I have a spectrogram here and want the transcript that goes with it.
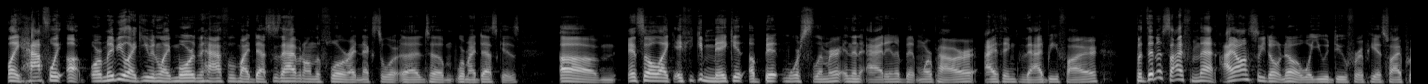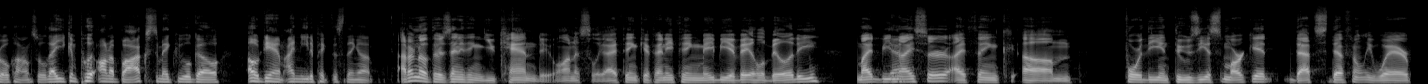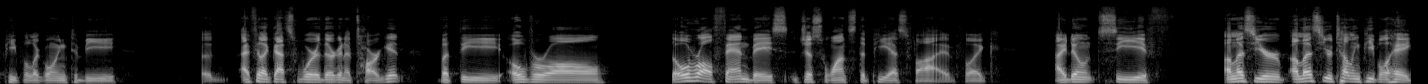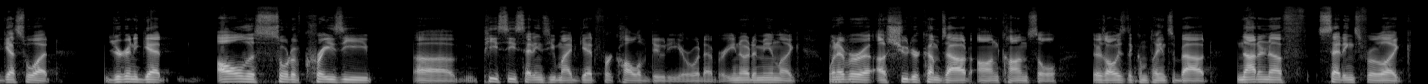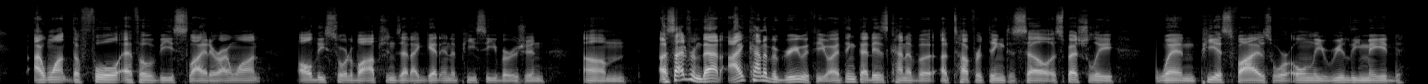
like halfway up, or maybe like even like more than half of my desk, because I have it on the floor right next to where, uh, to where my desk is. Um, and so like if you can make it a bit more slimmer and then add in a bit more power, I think that'd be fire. But then aside from that, I honestly don't know what you would do for a PS5 Pro console that you can put on a box to make people go, "Oh damn, I need to pick this thing up." I don't know if there's anything you can do, honestly. I think if anything, maybe availability might be Yeah. nicer. I think um, for the enthusiast market, that's definitely where people are going to be. I feel like that's where they're going to target. But the overall, the overall fan base just wants the PS5. Like, I don't see if unless you're unless you're telling people, hey, guess what? You're going to get all this sort of crazy uh, PC settings you might get for Call of Duty or whatever. You know what I mean? Like whenever a, a shooter comes out on console, there's always the complaints about not enough settings for like I want the full FOV slider. I want all these sort of options that I get in a PC version. Um, aside from that, I kind of agree with you. I think that is kind of a, a tougher thing to sell, especially when PS5s were only really made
